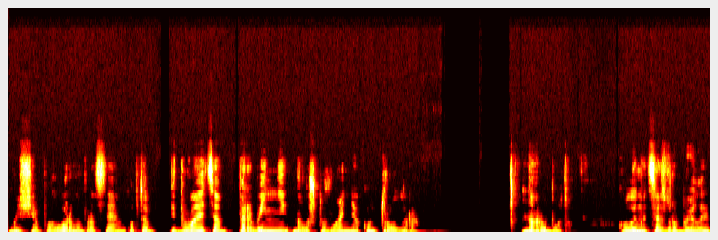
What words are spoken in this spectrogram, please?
ми ще поговоримо про це. Тобто відбуваються первинні налаштування контролера на роботу. Коли ми це зробили,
